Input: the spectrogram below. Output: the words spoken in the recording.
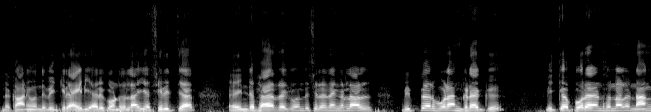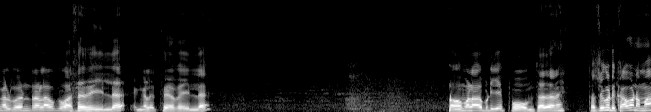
இந்த காணி வந்து விற்கிற ஐடியா இருக்குன்றதில்ல ஐயா சிரித்தார் இந்த ஃபேருக்கு வந்து சில நேரங்களில் விற்பார் போலாம் கிடக்கு. விற்க போகிறேன்னு சொன்னாலும் நாங்கள் வேண்ட அளவுக்கு வசதி இல்லை. எங்களுக்கு தேவையில்லை நார்மலாக அப்படியே போவோம். சரிதானே? தச்சுங்கடி கவனமா?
